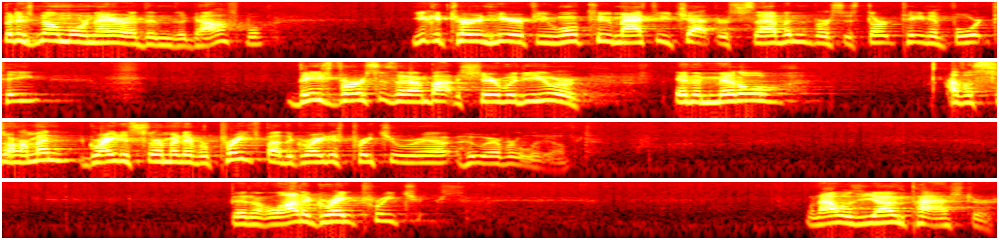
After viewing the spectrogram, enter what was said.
But it's no more narrow than the gospel. You could turn here if you want to, Matthew chapter 7, verses 13 and 14. These verses that I'm about to share with you are in the middle of a sermon, the greatest sermon ever preached by the greatest preacher who ever lived. Been a lot of great preachers. When I was a young pastor,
